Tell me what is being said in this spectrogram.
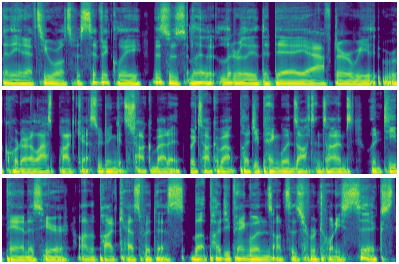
in the NFT world specifically, this was li- literally the day after we record our last podcast. We didn't get to talk about it. We talk about Pudgy Penguins oftentimes when T-Pan is here on the podcast with us. But Pudgy Penguins on September 26th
